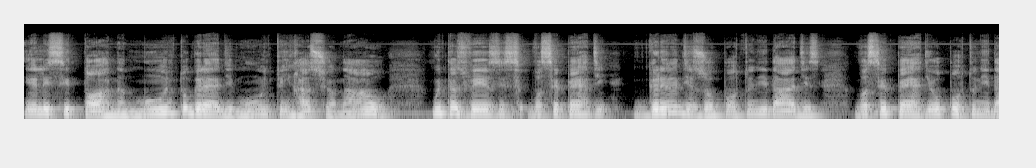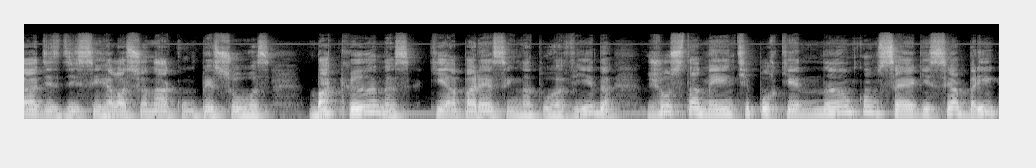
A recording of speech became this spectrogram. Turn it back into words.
ele se torna muito grande, muito irracional, muitas vezes você perde grandes oportunidades, você perde oportunidades de se relacionar com pessoas bacanas que aparecem na tua vida, justamente porque não consegue se abrir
